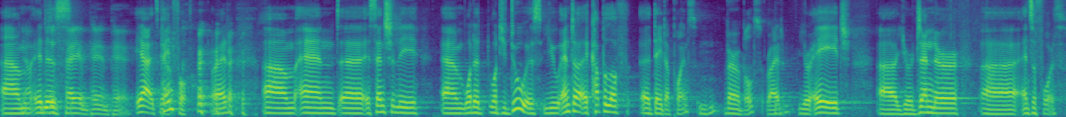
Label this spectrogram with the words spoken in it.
Um, yeah, it is pay and pay and pay. Yeah, it's yeah. painful, right? Um, and uh, essentially, um, what it, what you do is you enter a couple of uh, data points, mm -hmm. variables, right? Mm -hmm. Your age, uh, your gender, uh, and so forth.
